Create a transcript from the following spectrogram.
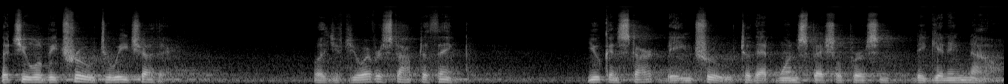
that you will be true to each other. Well, if you ever stop to think? You can start being true to that one special person beginning now.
